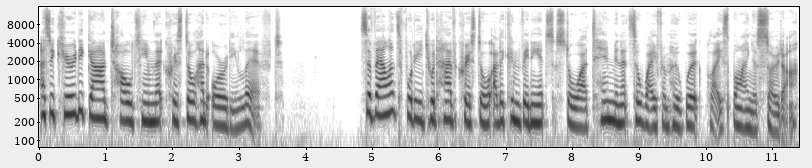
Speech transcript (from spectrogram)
a security guard told him that Crystal had already left. Surveillance footage would have Crystal at a convenience store 10 minutes away from her workplace buying a soda.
